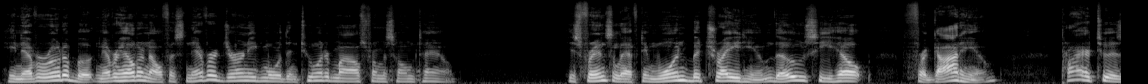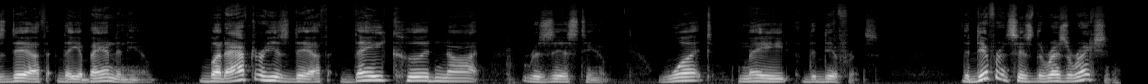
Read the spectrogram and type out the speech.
He never wrote a book, never held an office, never journeyed more than 200 miles from his hometown. His friends left him. One betrayed him. Those he helped forgot him. Prior to his death, they abandoned him. But after his death, they could not resist him. What made the difference? The difference is the resurrection.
